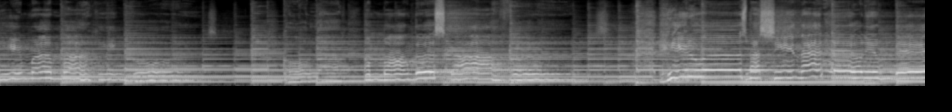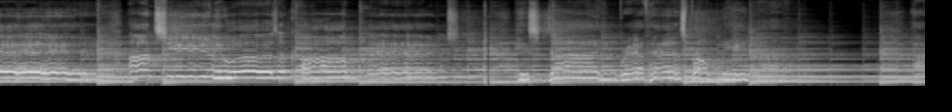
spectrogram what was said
hear my mocking voice. Call out among the scoffers. It was my sin that held him there His dying breath has brought me back. I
